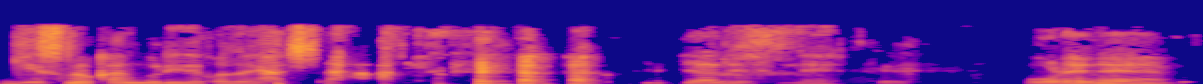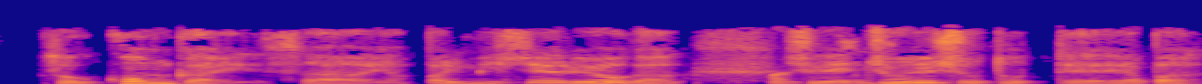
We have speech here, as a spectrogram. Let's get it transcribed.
ゲスの勘繰りでございました。嫌ですね。俺ね、そう、今回さ、やっぱりミシェル・ヨーが主演女優賞取って、やっぱ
